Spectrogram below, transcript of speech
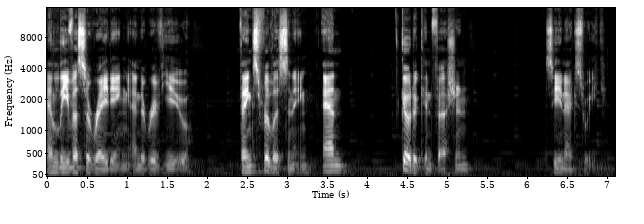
and leave us a rating and a review. Thanks for listening, and go to confession. See you next week.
